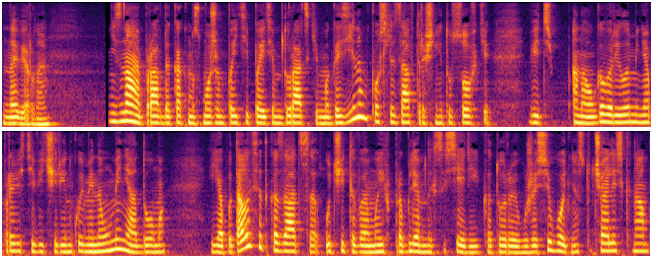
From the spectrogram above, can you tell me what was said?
наверное. Не знаю, правда, как мы сможем пойти по этим дурацким магазинам после завтрашней тусовки, ведь она уговорила меня провести вечеринку именно у меня дома – я пыталась отказаться, учитывая моих проблемных соседей, которые уже сегодня стучались к нам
